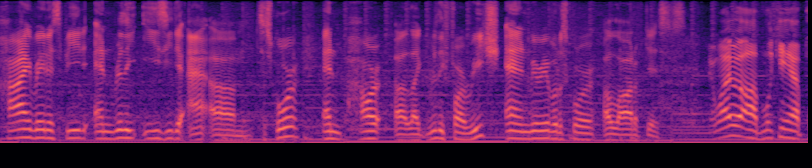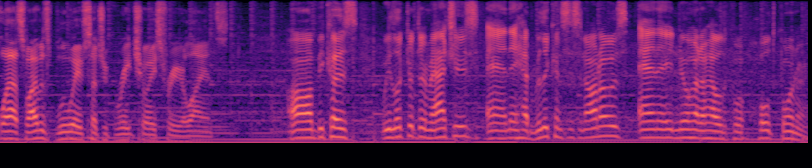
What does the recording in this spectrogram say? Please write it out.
high rate of speed and really easy to um, to score and hard, uh, like really far reach, and we were able to score a lot of discs. And why, uh, looking at Plus, why was Blue Wave such a great choice for your alliance? Uh, because we looked at their matches and they had really consistent autos and they knew how to hold, hold corner.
